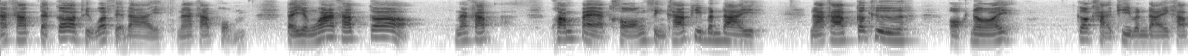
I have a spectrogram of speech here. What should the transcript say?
นะครับ แต่ก็ถือว่าเสียดายนะครับผม แต่อย่างว่าครับก็นะครับ ความแปลกของสินค้าพีบันไดนะครับ ก็คือออกน้อยก็ขายพีบันไดครับ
